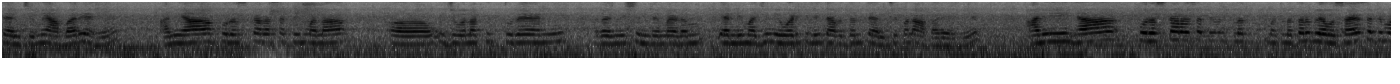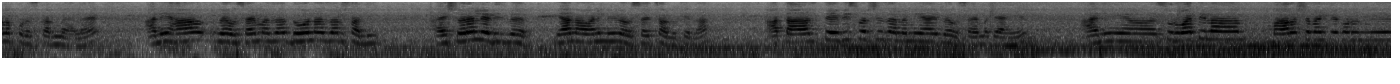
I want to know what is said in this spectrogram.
त्यांचे मी आभारी आहे. आणि या पुरस्कारासाठी मला उज्ज्वला कित्तुरे आणि रजनी शिंदे मॅडम यांनी माझी निवड केली त्याबद्दल त्यांचे पण आभारी आहे. आणि ह्या पुरस्कारासाठी म्हटलं म्हटलं तर व्यवसायासाठी मला पुरस्कार मिळाला आहे आणि हा व्यवसाय माझा दोन हजार साली ऐश्वर्या लेडीज वेअर या नावाने मी व्यवसाय चालू केला. आता आज तेवीस वर्ष झालं मी या व्यवसायामध्ये आहे. आणि सुरुवातीला महाराष्ट्र बँकेकडून मी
